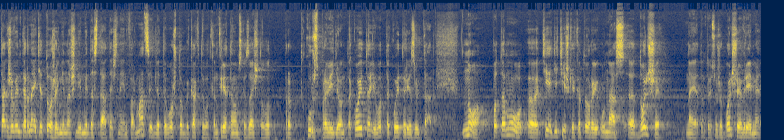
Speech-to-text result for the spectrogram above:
Также в интернете тоже не нашли мы достаточной информации для того, чтобы как-то вот конкретно вам сказать, что вот курс проведен такой-то и вот такой-то результат. Но потому э, те детишки, которые у нас э, дольше на этом, то есть уже большее время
